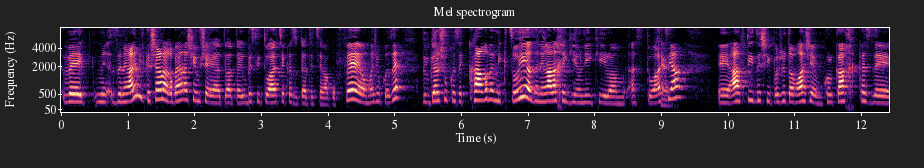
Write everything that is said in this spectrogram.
וזה נראה לי מתקשר להרבה אנשים שאת יודעת, היו בסיטואציה כזאת, את אצל הרופא או משהו כזה, ובגלל שהוא כזה קר ומקצועי, אז זה נראה לך הגיוני, כאילו, הסיטואציה. אה, אהבתי את זה שהיא פשוט אמרה שהם כל כך כזה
